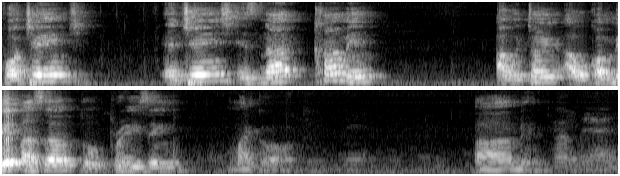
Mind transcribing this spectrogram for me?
for change, and change is not coming, I will turn, I will commit myself to praising my God. Amen. Amen.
